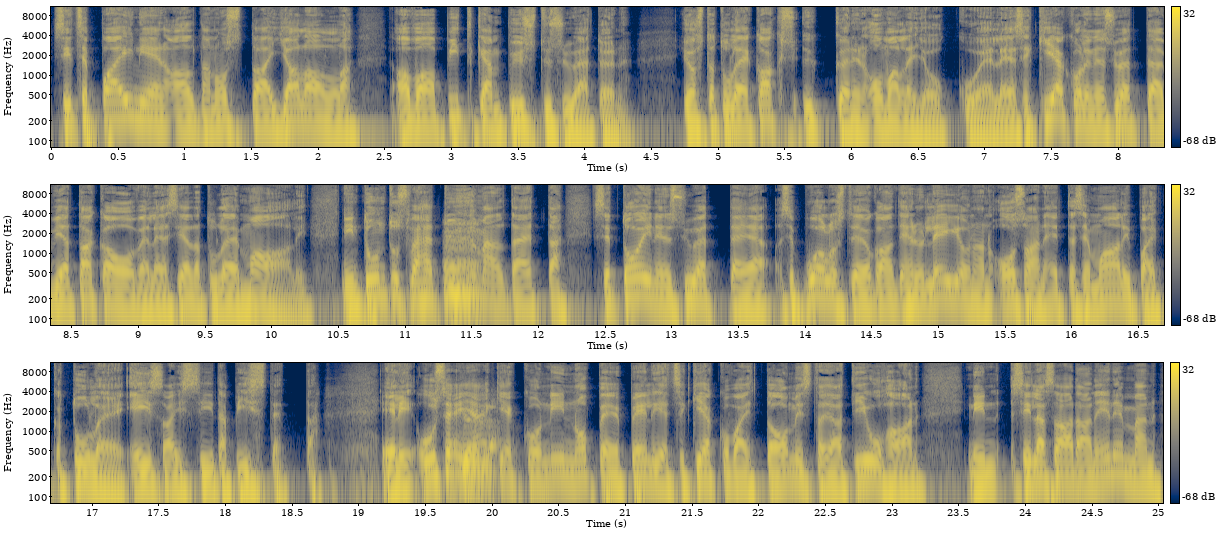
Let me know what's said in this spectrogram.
Sitten se painien alta nostaa jalalla, avaa pitkän pystysyötön josta tulee kaksi ykkönen omalle joukkueelle ja se kiekollinen syöttää vielä takaovelle ja sieltä tulee maali. Niin tuntuisi vähän mm. tyhmältä, että se toinen syöttäjä, se puolustaja, joka on tehnyt leijonan osan, että se maalipaikka tulee, ei saisi siitä pistettä. Eli usein Kyllä. jääkiekko on niin nopea peli, että se kiekko vaihtaa omistajaa tiuhaan, niin sillä saadaan enemmän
